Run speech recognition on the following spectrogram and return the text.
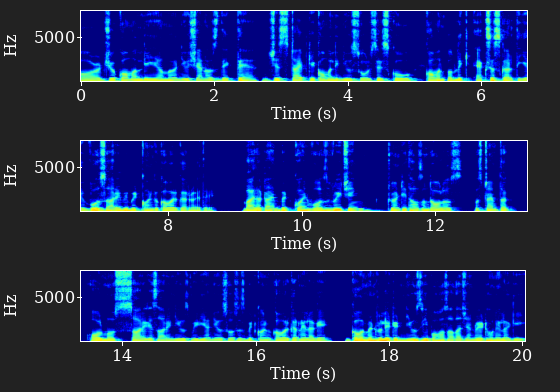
और जो कॉमनली हम न्यूज़ चैनल्स देखते हैं, जिस टाइप के कॉमनली न्यूज़ सोर्सेज को कॉमन पब्लिक एक्सेस करती है, वो सारे भी बिटकॉइन को कवर कर रहे थे। By the time bitcoin was reaching twenty thousand dollars उस टाइम तक ऑलमोस्ट सारे के सारे news media news sources bitcoin को कवर करने लगे। गवर्नमेंट रिलेटेड न्यूज़ भी बहुत ज़्यादा जनरेट होने लगी।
